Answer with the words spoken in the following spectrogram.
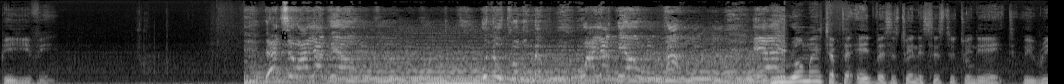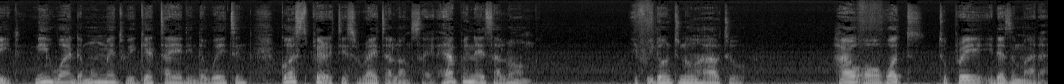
Be even. That's why I In Romans chapter 8, verses 26 to 28, we read Meanwhile, the moment we get tired in the waiting, God's Spirit is right alongside, helping us along. If we don't know how to, how or what to pray, it doesn't matter.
